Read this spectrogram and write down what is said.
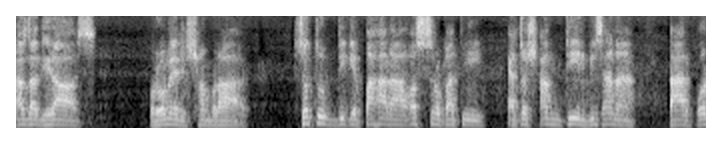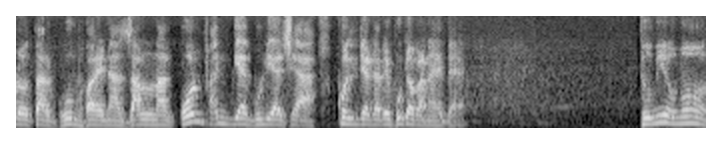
রাজাধিরাজ রোমের সম্রাট। চতুর্দিকে পাহারা, অস্ত্রপাতি, এত শান্তির বিছানা, তারপরেও তার ঘুম হয় না জানলার কোন ফাঁক দিয়া গুলি আসিয়া কলজাটারে ফুটো বানায় দেয়। তুমি ওমর।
